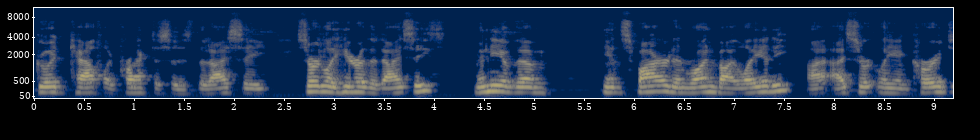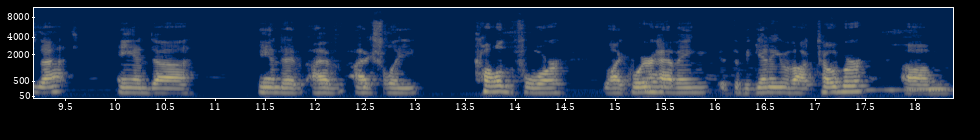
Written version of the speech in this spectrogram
good Catholic practices that I see, certainly here in the diocese, many of them inspired and run by laity. I, I certainly encourage that. And, uh, and I've, I've actually called for, like we're having at the beginning of October, um,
